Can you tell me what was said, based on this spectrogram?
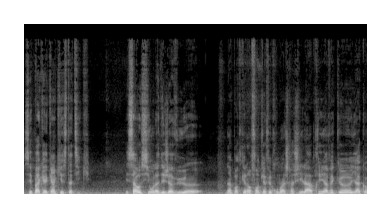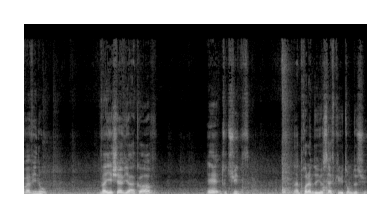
C'est pas quelqu'un qui est statique. Et ça aussi, on l'a déjà vu. euh, N'importe quel enfant qui a fait Chumash Rashi l'a appris avec euh, Yaakov Avinu. Vayeshev Yaakov, et tout de suite, on a le problème de Yosef qui lui tombe dessus.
